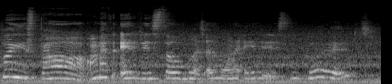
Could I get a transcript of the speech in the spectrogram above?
Please stop. I'm about to edit this so much. I don't want to edit it so much.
